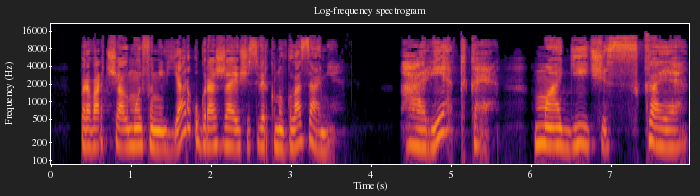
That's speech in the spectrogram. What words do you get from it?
– проворчал мой фамильяр, угрожающе сверкнув глазами. «А редкое, магическое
